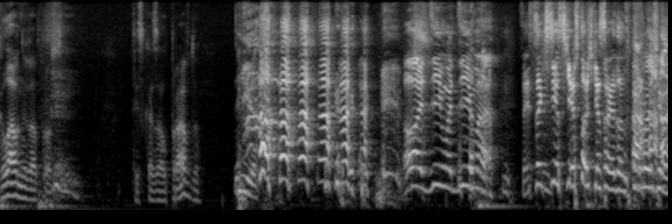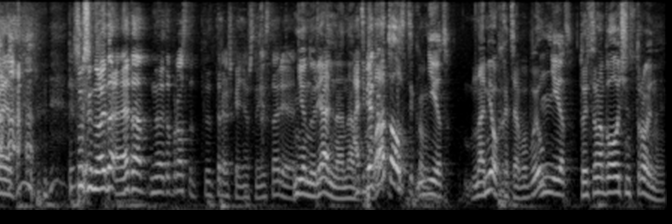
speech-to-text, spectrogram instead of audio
Главный вопрос. Ты сказал правду? Нет. О, Дима, Дима! Сексистские штучки свои тут вкручивает. Слушай, ну это, это, ну это просто трэш, конечно, история. Не, ну реально, она А тебе была как- толстиком? Нет. Намек хотя бы был? Нет. То есть она была очень стройной.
